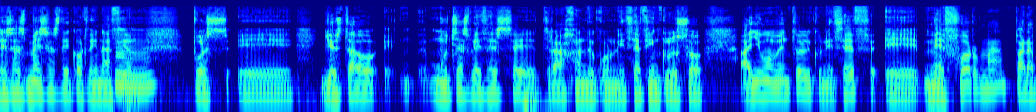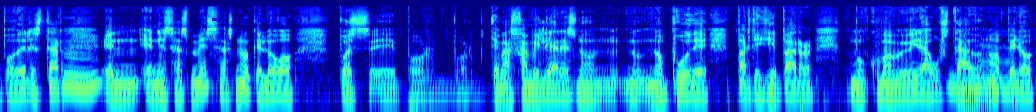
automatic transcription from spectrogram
esas mesas de coordinación, pues eh, yo he estado muchas veces eh, trabajando con UNICEF, incluso hay un momento en el que UNICEF eh, me forma para poder estar en, esas mesas, ¿no? Que luego, pues por, temas familiares no, no, pude participar como, como, me hubiera gustado, ¿no? Pero,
